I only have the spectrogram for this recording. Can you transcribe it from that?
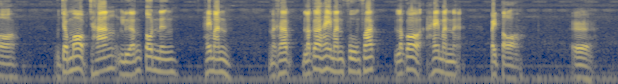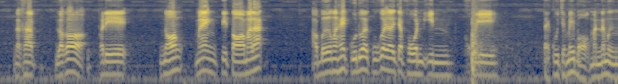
ต่อ กูจะมอบช้างเหลืองต้นหนึ่งให้มันนะครับ แล้วก็ให้มันฟูมฟัก แล้วก็ให้มันน่ะไปต่อ เออ นะครับ แล้วก็พอดีน้องแม่งติดต่อมาแล้ว เอาเบอร์มาให้กูด้วยกูก็เลยจะโฟนอินคุย แต่กูจะไม่บอกมันนะมึง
